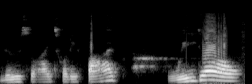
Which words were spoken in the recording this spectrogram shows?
Newsline 25, we go.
